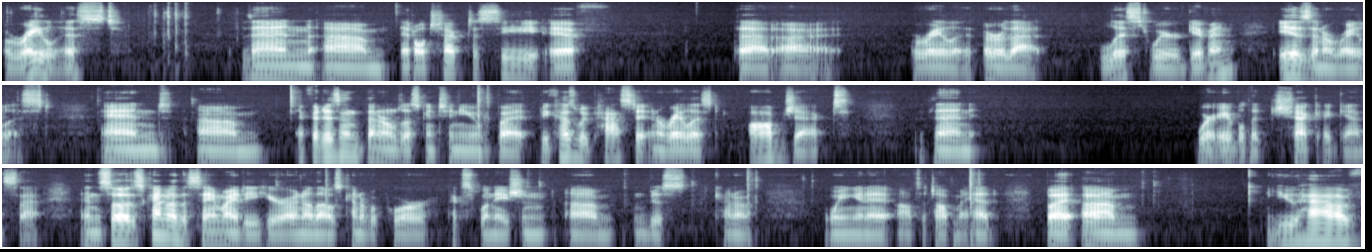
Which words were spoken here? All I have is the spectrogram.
array list, then um, it'll check to see if that uh, array li or that list we're given is an array list. And um, if it isn't, then it'll just continue. But because we passed it an array list object, then we're able to check against that. And so it's kind of the same idea here. I know that was kind of a poor explanation. Um, I'm just kind of winging it off the top of my head. But um, you have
